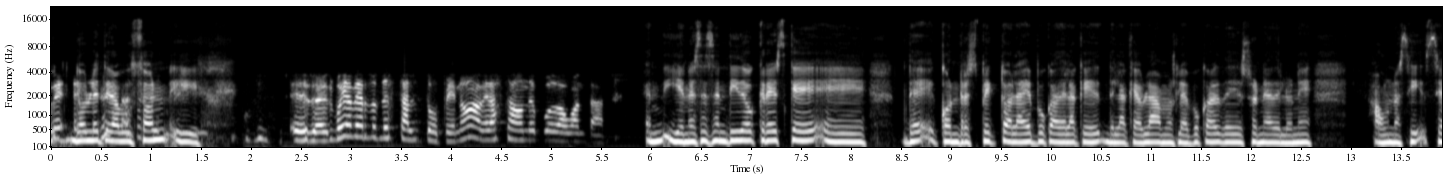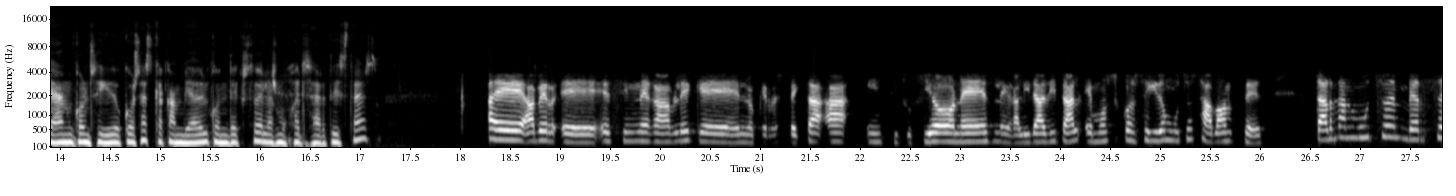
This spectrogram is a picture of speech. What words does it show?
ver- doble tirabuzón y, Eso es, voy a ver dónde está el tope, ¿no? A ver hasta dónde puedo aguantar. y en ese sentido crees que eh, de- con respecto a la época de la que de la que hablábamos, la época de Sonia Delaunay, aún así se han conseguido cosas que ha cambiado el contexto de las mujeres artistas. Eh, a ver, eh, es innegable que en lo que respecta a instituciones, legalidad y tal, hemos conseguido muchos avances. Tardan mucho en verse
